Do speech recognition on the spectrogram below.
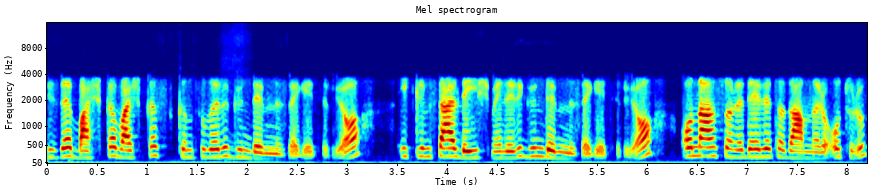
bize başka başka sıkıntıları gündemimize getiriyor. İklimsel değişmeleri gündemimize getiriyor. Ondan sonra devlet adamları oturup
